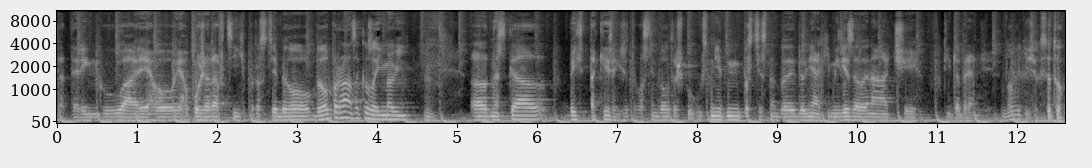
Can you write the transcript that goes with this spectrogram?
cateringu a jeho, jeho požadavcích prostě bylo, bylo pro nás jako zajímavý. Hmm. Uh, dneska bych taky řekl, že to vlastně bylo trošku úsměvný, prostě jsme byli do nějaký míry zelenáči v této branži. No vidíš, jak se to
